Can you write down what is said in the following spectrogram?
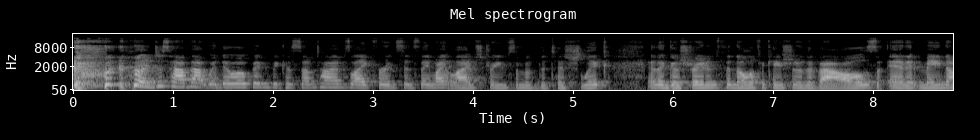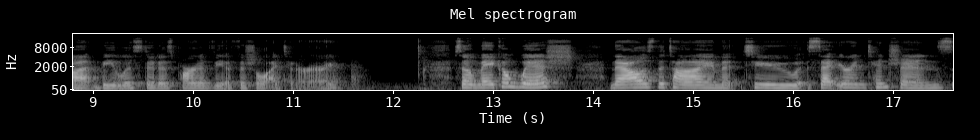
just have that window open because sometimes like for instance they might live stream some of the tishlik and then go straight into the nullification of the vows and it may not be listed as part of the official itinerary so make a wish now is the time to set your intentions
